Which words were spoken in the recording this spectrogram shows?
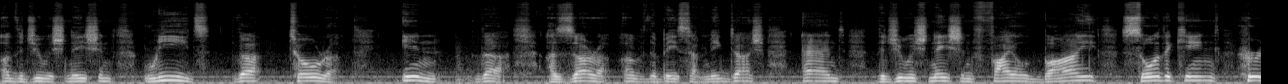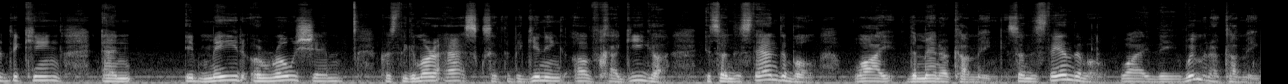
of the Jewish nation reads the Torah in the Azara of the Beis Hamikdash, and the Jewish nation filed by, saw the king, heard the king, and it made a roshem because the Gemara asks at the beginning of Chagiga, it's understandable why the men are coming. It's understandable why the women are coming.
